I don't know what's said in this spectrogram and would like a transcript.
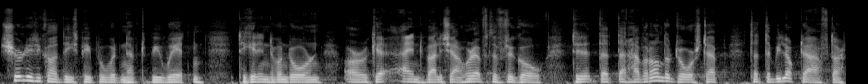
surely to God these people wouldn't have to be waiting to get into Bundoran or get into Ballyshannon, wherever they have to go, to, that, that have it on their doorstep, that they be looked after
